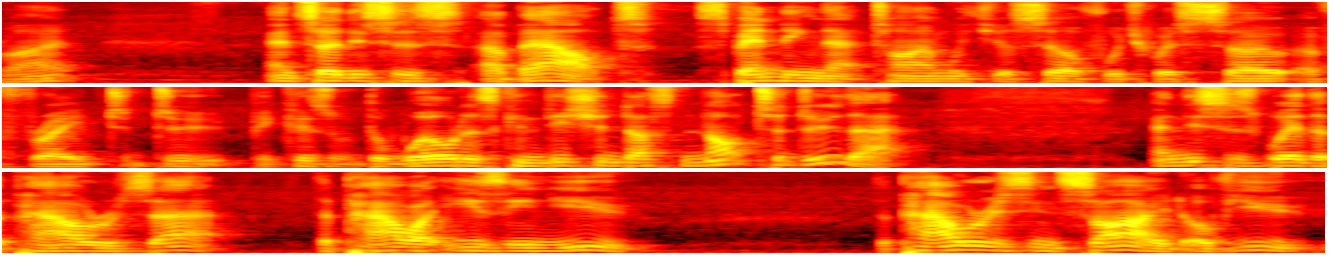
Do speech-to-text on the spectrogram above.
right? And so this is about spending that time with yourself, which we're so afraid to do because the world has conditioned us not to do that. And this is where the power is at. The power is in you. The power is inside of you.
